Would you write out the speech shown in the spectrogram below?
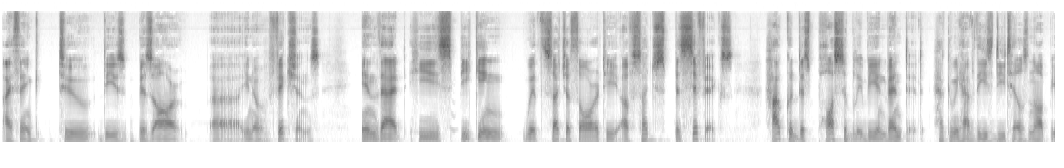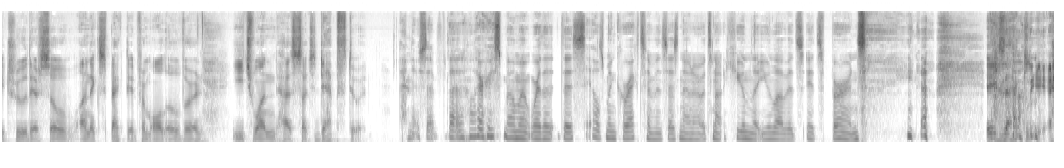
I think, to these bizarre, uh, you know, fictions, in that he's speaking with such authority of such specifics. How could this possibly be invented? How can we have these details not be true? They're so unexpected from all over, and each one has such depth to it. And there's that, that hilarious moment where the, the salesman corrects him and says, "No, no, it's not Hume that you love. It's it's Burns." you know? Exactly. Um,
